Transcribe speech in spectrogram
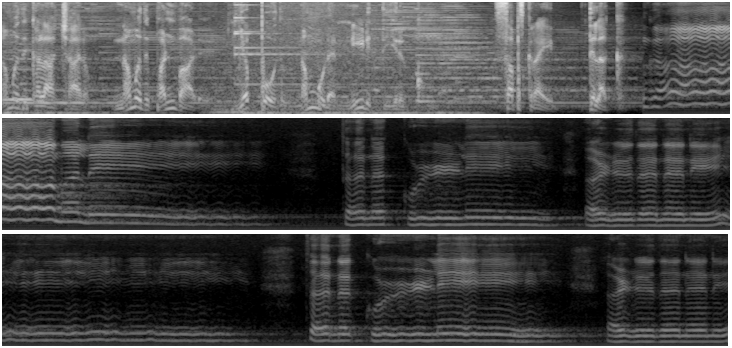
நமது கலாச்சாரம் நமது பண்பாடு எப்போதும் நம்முடன் நீடித்து இருக்கும். சப்ஸ்கிரைப் திலக். தனக்குள்ளே அழுதனே தனக்குள்ளே அழுதனே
